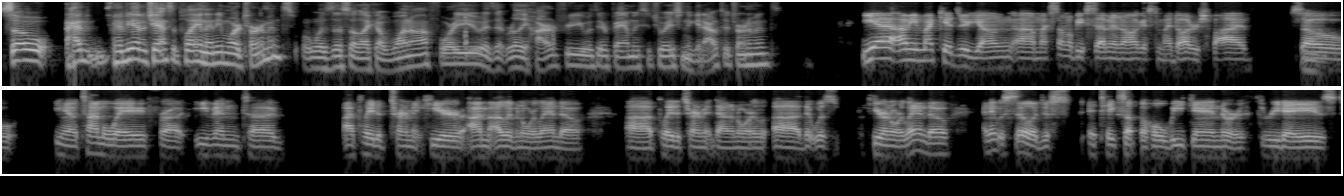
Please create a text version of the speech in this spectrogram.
So have have you had a chance to play in any more tournaments? Or was this a, like a one off for you? Is it really hard for you with your family situation to get out to tournaments? Yeah, I mean, my kids are young. Uh, my son will be seven in August, and my daughter's five. So mm. you know, time away for even to. I played a tournament here. I'm I live in Orlando. Uh, played a tournament down in Or uh, that was here in Orlando, and it was still it just it takes up the whole weekend or three days.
